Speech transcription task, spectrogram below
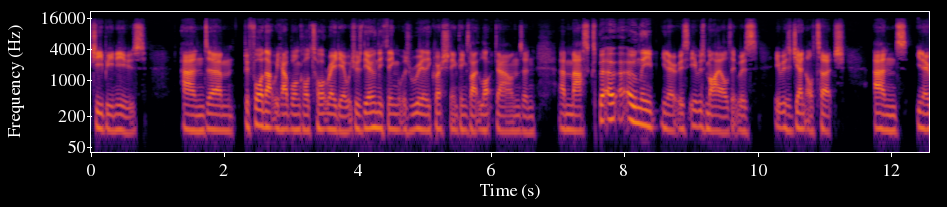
GB News, and um, before that, we had one called Talk Radio, which was the only thing that was really questioning things like lockdowns and, and masks, but only you know it was it was mild. It was it was a gentle touch, and you know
